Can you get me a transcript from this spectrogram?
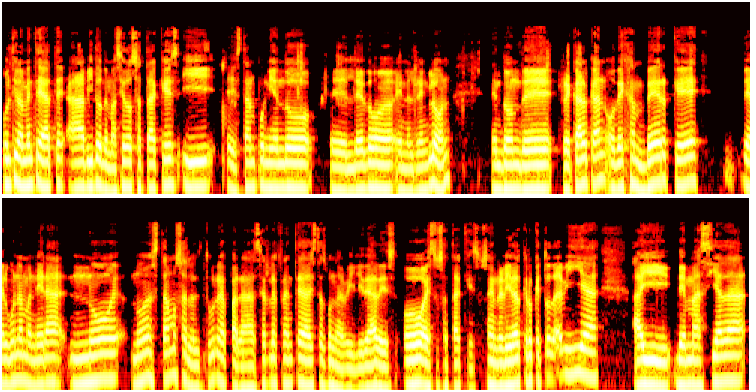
últimamente ha, te, ha, habido demasiados ataques y están poniendo el dedo en el renglón, en donde recalcan o dejan ver que de alguna manera no, no estamos a la altura para hacerle frente a estas vulnerabilidades o a estos ataques. O sea, en realidad creo que todavía hay demasiada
